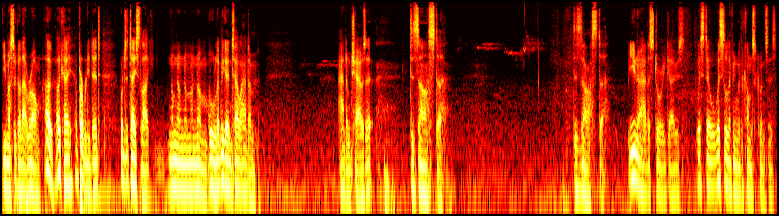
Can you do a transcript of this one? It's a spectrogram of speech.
you must have got that wrong. Oh, okay, I probably did. What does it taste like? Nom nom nom nom nom. Oh, let me go and tell Adam. Adam chows it. Disaster. Disaster. But You know how the story goes. We're still we're still living with the consequences.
